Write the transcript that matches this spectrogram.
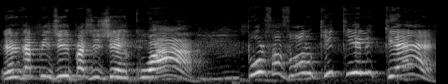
Ele tá pedindo pra gente recuar? Por favor, o que, que ele quer?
